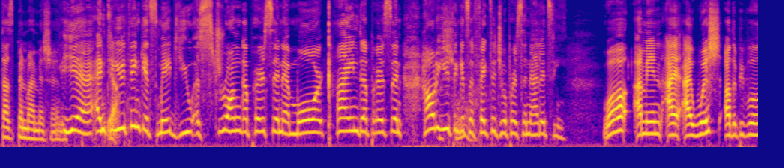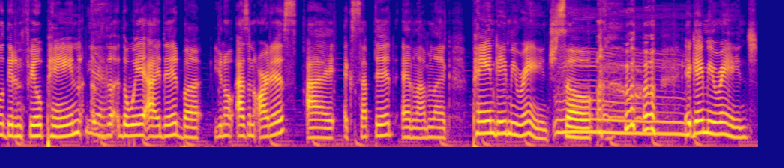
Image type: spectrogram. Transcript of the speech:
that's been my mission. Yeah, and do Yeah. you think it's made you a stronger person, a more kinder person? How do you think it's affected your personality? Well, I mean, I, I wish other people didn't feel pain uh, Yeah. the, the way I did, but you know, as an artist, I accept it and I'm like, pain gave me range. So mm. it gave me range.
